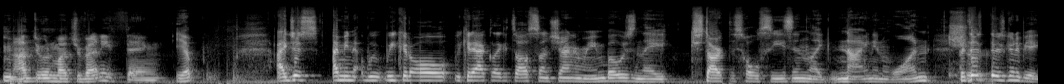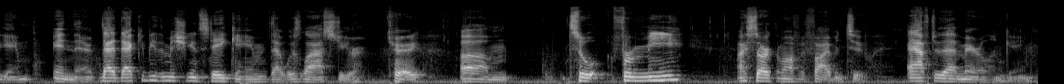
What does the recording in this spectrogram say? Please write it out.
Mm-hmm. not doing much of anything. Yep. I just, I mean, we, we could all, we could act like it's all sunshine and rainbows, and they start this whole season like nine and one. Sure. But there's, there's going to be a game in there. That that could be the Michigan State game that was last year. Okay. Um, so for me, I start them off at five and two after that Maryland game.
